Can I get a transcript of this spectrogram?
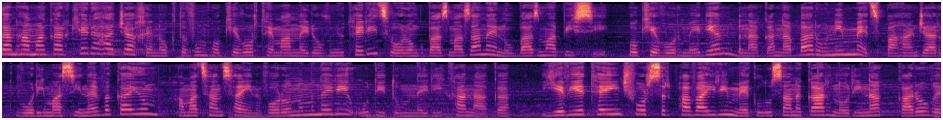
Որոնողական համակարգերը հաճախ են օգտվում հոգևոր թեմաներով նյութերից, որոնք բազմազան են ու բազմապիսի։ Հոգևոր մեդիան բնականաբար ունի մեծ պահանջարկ, որի մասին է վկայում համացանցային որոնումների ու դիտումների քանակը։ Եվ եթե ինչ որ սրբավայրի մեկ լուսանկարն օրինակ կարող է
